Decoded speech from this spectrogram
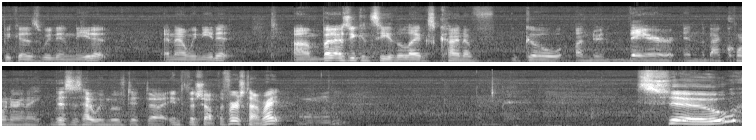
because we didn't need it, and now we need it. Um, but as you can see, the legs kind of go under there in the back corner, and I this is how we moved it uh, into the shop the first time, right? So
